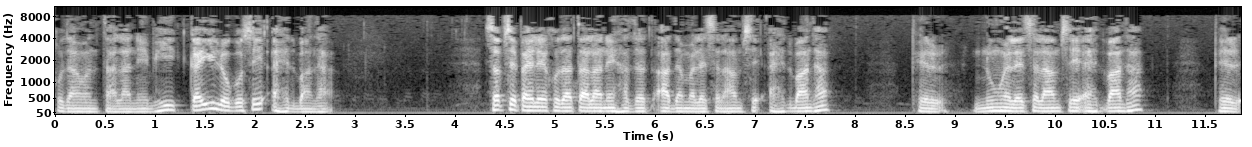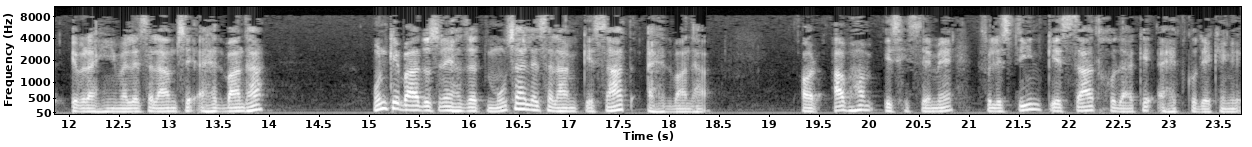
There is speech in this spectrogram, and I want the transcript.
خدا و تعالی نے بھی کئی لوگوں سے عہد باندھا۔ سب سے پہلے خدا تعالی نے حضرت آدم علیہ السلام سے عہد باندھا، پھر نوح علیہ السلام سے عہد باندھا، پھر ابراہیم علیہ السلام سے عہد باندھا۔ ان کے بعد اس نے حضرت موسا علیہ السلام کے ساتھ عہد باندھا۔ اور اب ہم اس حصے میں فلسطین کے ساتھ خدا کے عہد کو دیکھیں گے۔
